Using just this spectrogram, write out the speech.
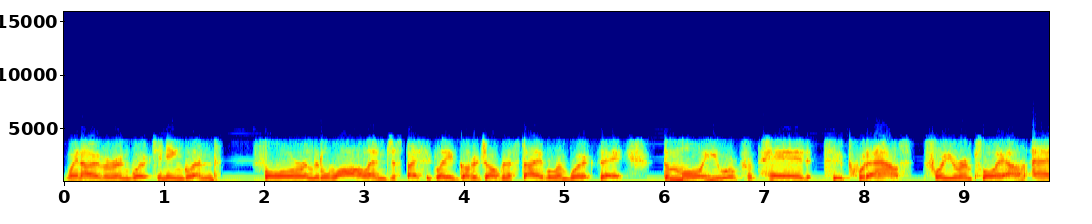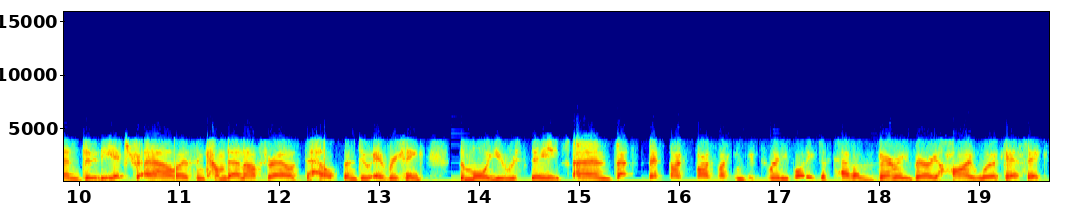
went over and worked in England for a little while and just basically got a job in a stable and worked there. The more you were prepared to put out for your employer and do the extra hours and come down after hours to help and do everything, the more you receive. And that's the best advice I can give to anybody. Just have a very, very high work ethic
